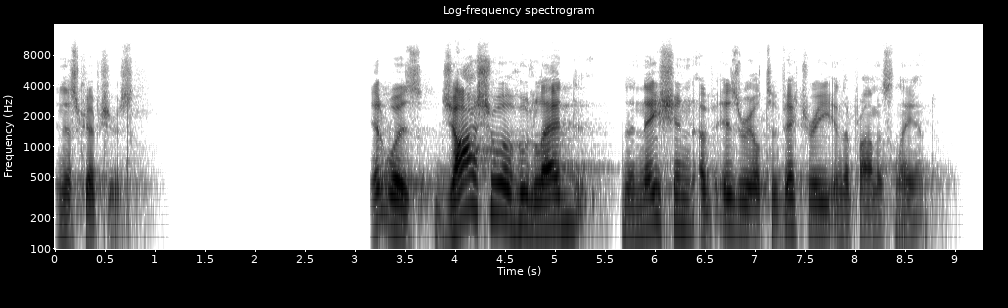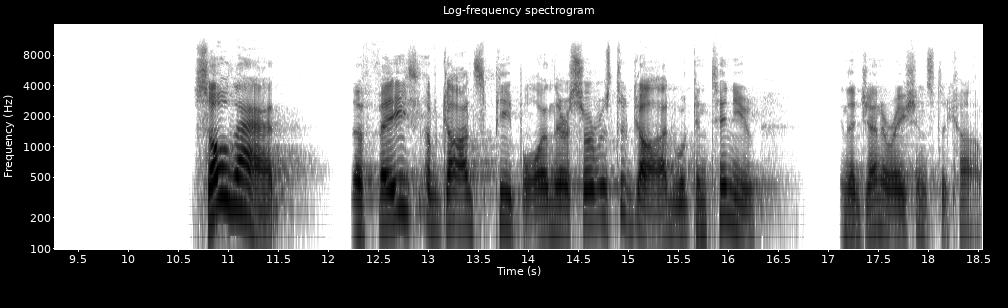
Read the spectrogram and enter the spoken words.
in the scriptures. It was Joshua who led the nation of Israel to victory in the promised land. So that the faith of God's people and their service to God will continue in the generations to come.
